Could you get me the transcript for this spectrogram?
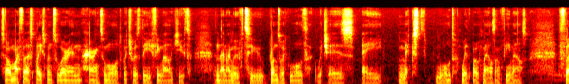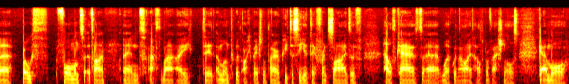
So my first placements were in Harrington Ward, which was the female acute. And then I moved to Brunswick Ward, which is a mixed ward with both males and females for both four months at a time. And after that, I did a month with occupational therapy to see a different side of healthcare, uh, work with allied health professionals, get a more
